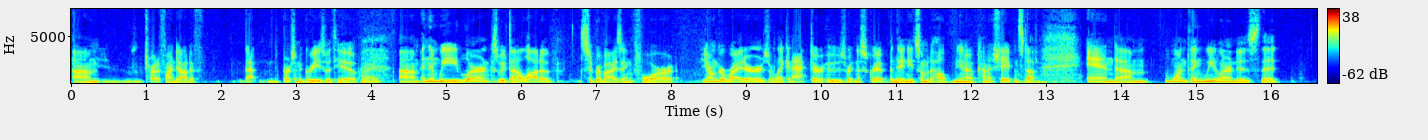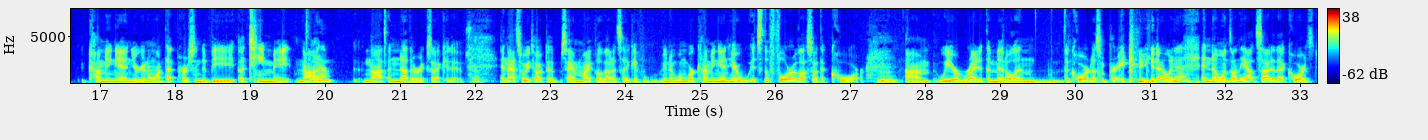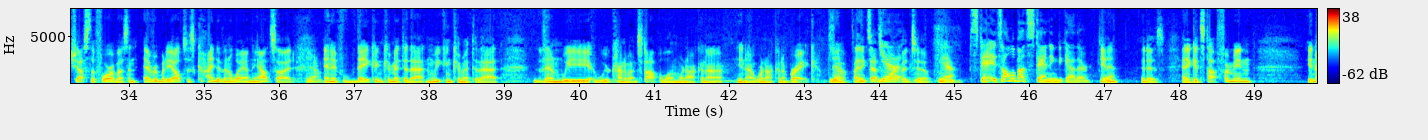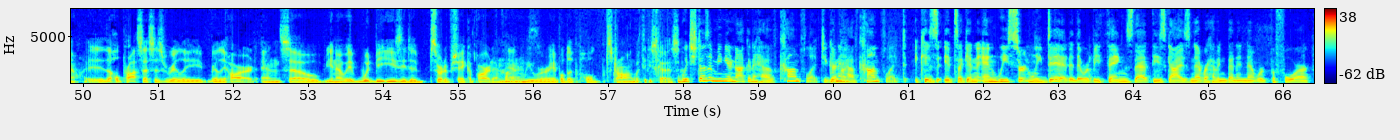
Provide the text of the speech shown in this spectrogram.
Um, try to find out if that person agrees with you. Right. Um, and then we learn because we've done a lot of supervising for younger writers or like an actor who's written a script, but they need someone to help, you know, kind of shape and stuff. And um, one thing we learned is that coming in, you're going to want that person to be a teammate, not. Yeah. Not another executive, and that's what we talked to Sam Michael about. It's like if you know when we're coming in here, it's the four of us are the core. Um, we are right at the middle, and the core doesn't break. You know, and Yeah. and no one's on the outside of that core. It's just the four of us, and everybody else is kind of in a way on the outside. Yeah. And if they can commit to that, and we can commit to that, then we we're kind of unstoppable, and we're not gonna you know we're not gonna break. So Yeah. I think that's part of it too. Yeah, Sta- it's all about standing together. Yeah, Yeah. it is, and it gets tough. I mean. You know, the whole process is really, really hard, and so you know it would be easy to sort of shake apart, and, and we were able to hold strong with these guys. Which doesn't mean you're not going to have conflict. You're going to have conflict because it's like, and, and we certainly did. And there would be things that these guys, never having been in network before,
